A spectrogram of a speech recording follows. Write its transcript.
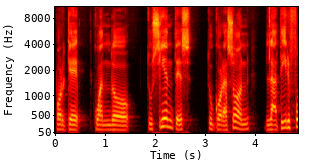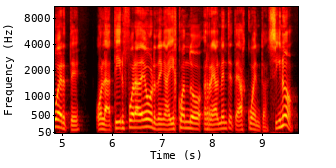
porque cuando tú sientes tu corazón latir fuerte o latir fuera de orden, ahí es cuando realmente te das cuenta. Si no,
